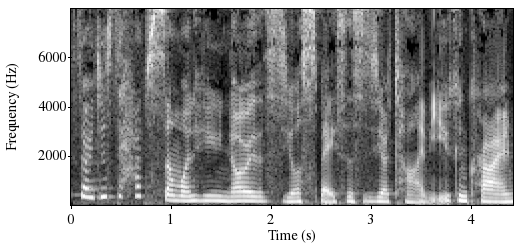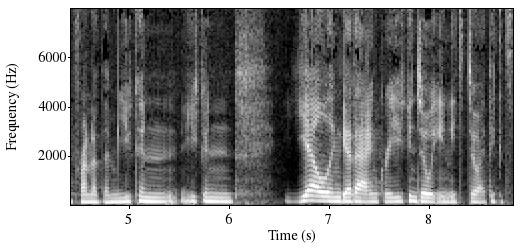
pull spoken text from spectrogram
So just to have someone who knows this is your space, this is your time. You can cry in front of them. You can you can yell and get angry. You can do what you need to do. I think it's,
